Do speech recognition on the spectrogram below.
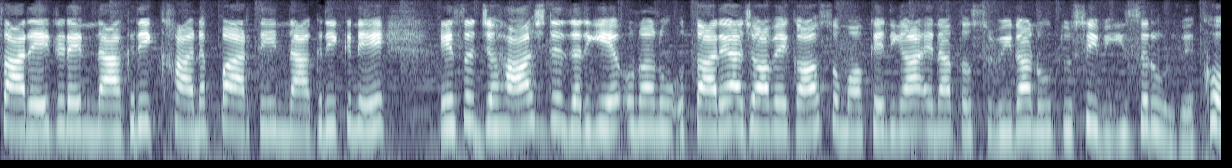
ਸਾਰੇ ਜਿਹੜੇ ਨਾਗਰਿਕ ਹਨ, ਭਾਰਤੀ ਨਾਗਰਿਕ ਨੇ ਇਸ ਜਹਾਜ਼ ਦੇ ਜ਼ਰੀਏ ਉਹਨਾਂ ਨੂੰ ਉਤਾਰਿਆ ਜਾਵੇਗਾ। ਸੋ ਮੌਕੇ ਦੀਆਂ ਇਹਨਾਂ ਤਸਵੀਰਾਂ ਨੂੰ ਤੁਸੀਂ ਵੀ ਜ਼ਰੂਰ ਵੇਖੋ।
